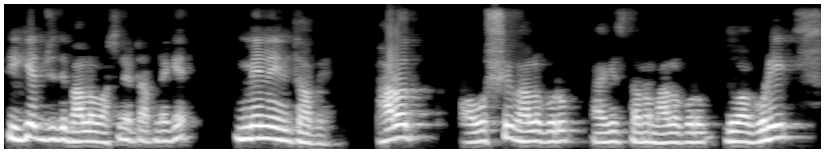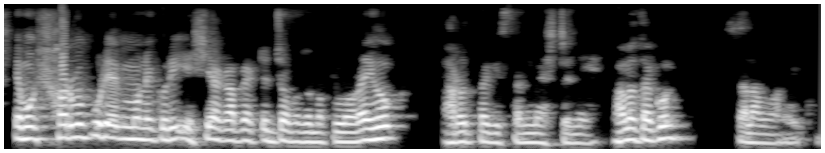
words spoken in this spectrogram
ক্রিকেট যদি ভালোবাসেন, এটা আপনাকে মেনে নিতে হবে। ভারত অবশ্যই ভালো করুক, পাকিস্তানও ভালো করুক, দোয়া করি। এবং সর্বোপরি আমি মনে করি, এশিয়া কাপে একটা জমজমাট লড়াই হোক ভারত পাকিস্তান ম্যাচটা নিয়ে। ভালো থাকুন, সালাম আলাইকুম।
